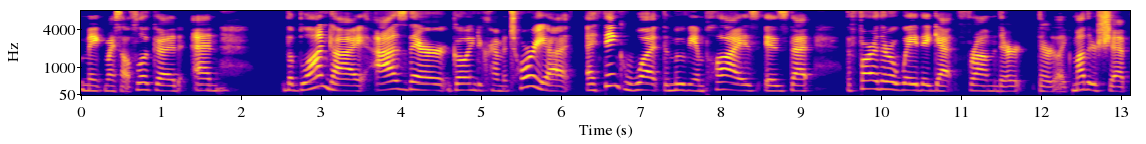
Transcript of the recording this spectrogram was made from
make myself look good. And the blonde guy, as they're going to crematoria, I think what the movie implies is that the farther away they get from their their like mothership,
